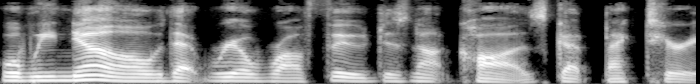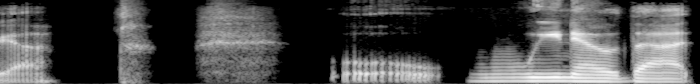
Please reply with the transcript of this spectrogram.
Well, we know that real raw food does not cause gut bacteria. We know that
